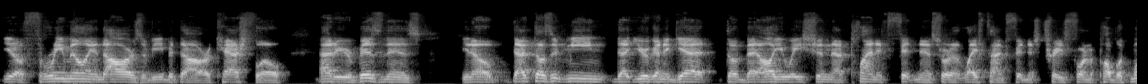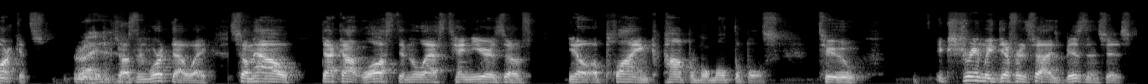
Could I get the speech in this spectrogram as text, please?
you know, $3 million of EBITDA or cash flow out of your business, you know, that doesn't mean that you're going to get the valuation that Planet Fitness or that Lifetime Fitness trades for in the public markets. Right. It doesn't work that way. Somehow that got lost in the last 10 years of, you know, applying comparable multiples to extremely different sized businesses.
